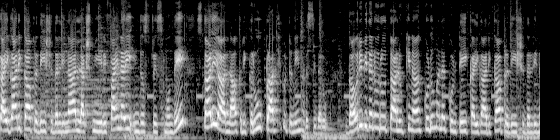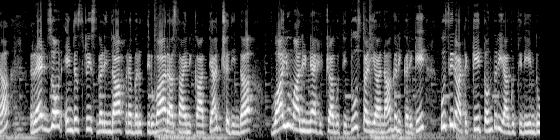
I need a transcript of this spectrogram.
ಕೈಗಾರಿಕಾ ಪ್ರದೇಶದಲ್ಲಿನ ಲಕ್ಷ್ಮಿ ರಿಫೈನರಿ ಇಂಡಸ್ಟ್ರೀಸ್ ಮುಂದೆ ಸ್ಥಳೀಯ ನಾಗರಿಕರು ಪ್ರತಿಭಟನೆ ನಡೆಸಿದರು. ಗೌರಿಬಿದನೂರು ತಾಲೂಕಿನ ಕುಡುಮಲಕುಂಟೆ ಕೈಗಾರಿಕಾ ಪ್ರದೇಶದಲ್ಲಿನ ರೆಡ್ ಝೋನ್ ಇಂಡಸ್ಟ್ರೀಸ್ಗಳಿಂದ ಹೊರಬರುತ್ತಿರುವ ರಾಸಾಯನಿಕ ತ್ಯಾಜ್ಯದಿಂದ ವಾಯು ಮಾಲಿನ್ಯ ಹೆಚ್ಚಾಗುತ್ತಿದ್ದು, ಸ್ಥಳೀಯ ನಾಗರಿಕರಿಗೆ ಉಸಿರಾಟಕ್ಕೆ ತೊಂದರೆಯಾಗುತ್ತಿದೆ ಎಂದು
